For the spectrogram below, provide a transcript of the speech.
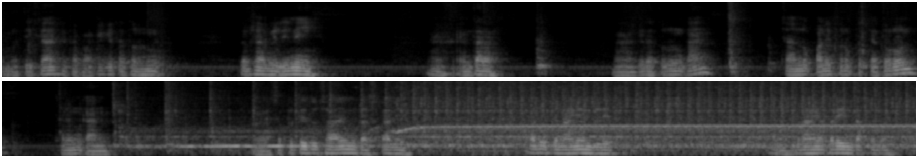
Nomor tiga kita pakai kita turun. Bisa ambil ini. Nah enter. Nah kita turunkan. Jangan lupa lever putnya turun. Jalankan. Nah seperti itu caranya mudah sekali. Aduh benangnya belit. Nah, benangnya terintak teman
